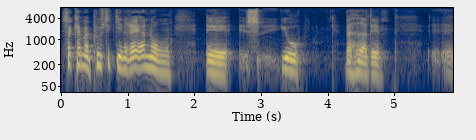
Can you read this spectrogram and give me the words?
så kan man pludselig generere nogle, øh, jo, hvad hedder det, øh,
